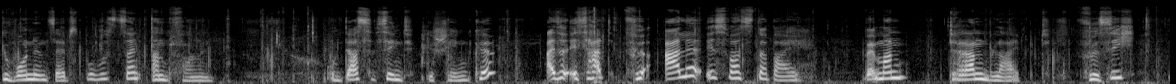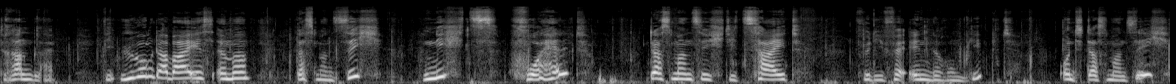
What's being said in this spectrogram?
gewonnenen Selbstbewusstsein anfangen? Und das sind Geschenke, also es hat für alle ist was dabei, wenn man dran bleibt, für sich dran bleibt. Die Übung dabei ist immer, dass man sich nichts vorhält, dass man sich die Zeit für die Veränderung gibt und dass man sich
